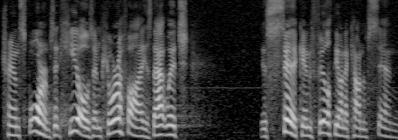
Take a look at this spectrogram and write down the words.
transforms. It heals and purifies that which is sick and filthy on account of sin.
